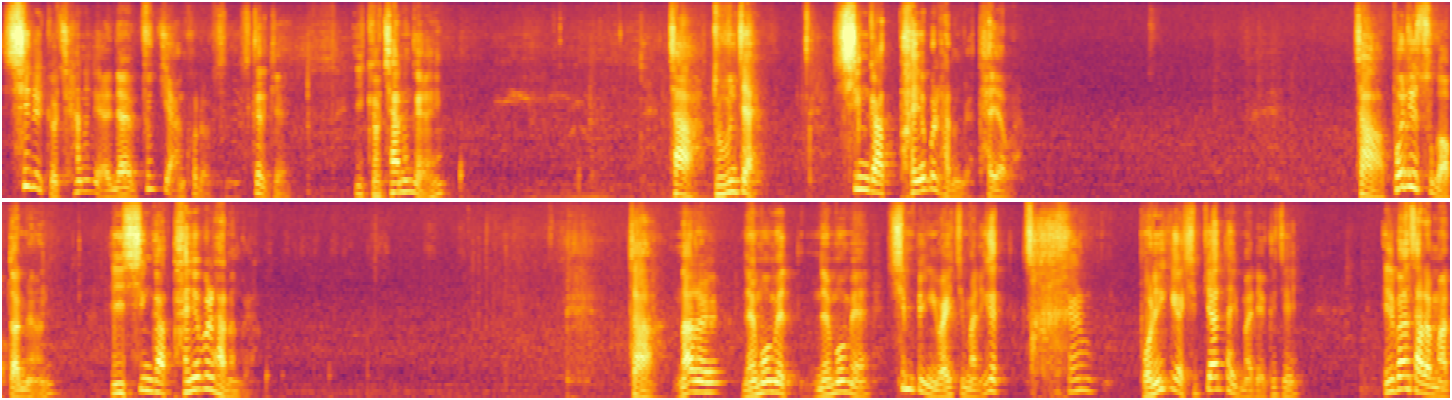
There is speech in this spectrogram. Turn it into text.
신을 교체하는 거야. 내가 죽지 않고는 없어. 그렇게 이 교체하는 거야. 자, 두 번째. 신과 타협을 하는 거야. 타협을. 자, 버릴 수가 없다면 이 신과 타협을 하는 거야. 자, 나를 내 몸에 내 몸에 신병이 와 있지만 이게 참 보내기가 쉽지 않다 이 말이야. 그지? 일반 사람만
